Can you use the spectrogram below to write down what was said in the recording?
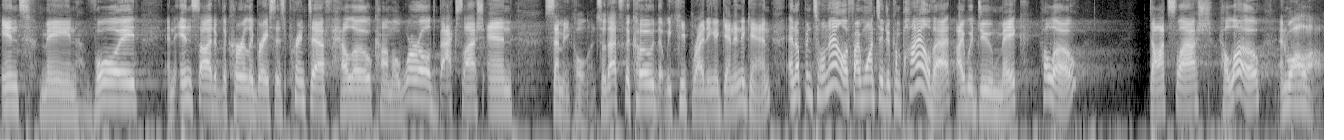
int main void. And inside of the curly braces, printf hello, comma world, backslash n, semicolon. So that's the code that we keep writing again and again. And up until now, if I wanted to compile that, I would do make hello dot slash hello, and voila.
